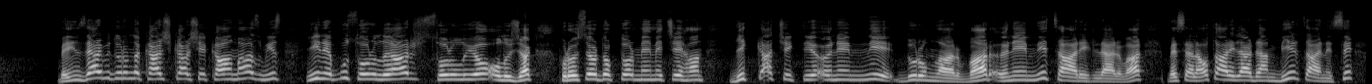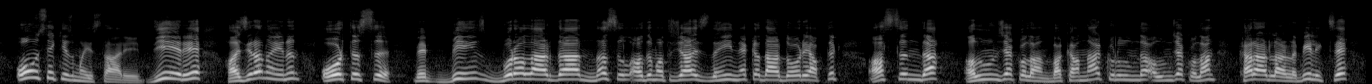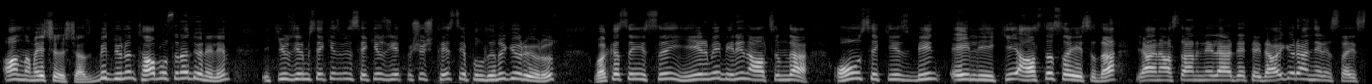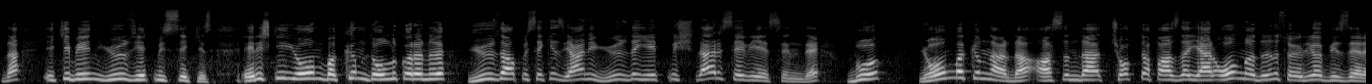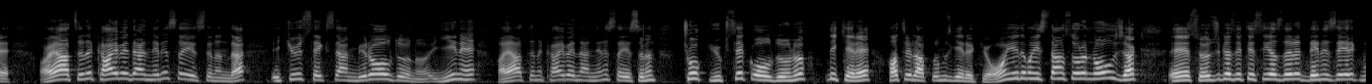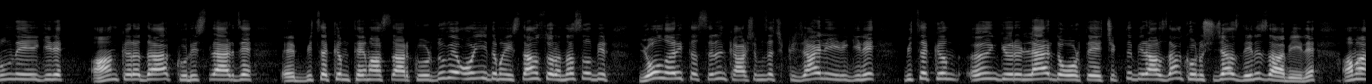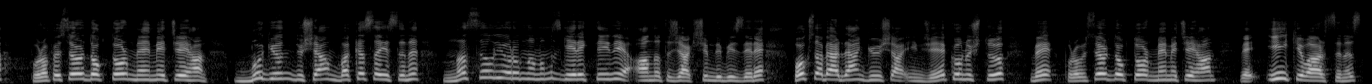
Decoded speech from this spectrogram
benzer bir durumda karşı karşıya kalmaz mıyız? Yine bu sorular soruluyor olacak. Profesör Doktor Mehmet Ceyhan dikkat çektiği önemli durumlar var, önemli tarihler var. Mesela o tarihlerden bir tanesi 18 Mayıs tarihi. Diğeri Haziran ayının ortası ve biz buralarda nasıl adım atacağız, neyi ne kadar doğru yaptık aslında alınacak olan Bakanlar Kurulu'nda alınacak olan kararlarla birlikte anlamaya çalışacağız. Bir dünün tablosuna dönelim. 228.873 test yapıldığını görüyoruz. Vaka sayısı 20 binin altında. 18.052 hasta sayısı da yani hastanelerde tedavi görenlerin sayısı da 2178. Erişkin yoğun bakım doluluk oranı %68 yani %70'ler seviyesinde. Bu yoğun bakımlarda aslında çok da fazla yer olmadığını söylüyor bizlere. Hayatını kaybedenlerin sayısının da 281 olduğunu, yine hayatını kaybedenlerin sayısının çok yüksek olduğunu bir kere hatırlatmamız gerekiyor. 17 Mayıs'tan sonra ne olacak? Ee, Sözcü gazetesi yazarı Deniz Zeyrek bununla ilgili Ankara'da kulislerde e, bir takım temaslar kurdu ve 17 Mayıs'tan sonra nasıl bir yol haritasının karşımıza çıkacağı ile ilgili bir takım öngörüler de ortaya çıktı. Birazdan konuşacağız Deniz abiyle ama Profesör Doktor Mehmet Ceyhan bugün düşen vaka sayısını nasıl yorumlamamız gerektiğini anlatacak şimdi bizlere. Fox Haber'den Gülşah İnce'ye konuştu ve Profesör Doktor Mehmet Ceyhan ve iyi ki varsınız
